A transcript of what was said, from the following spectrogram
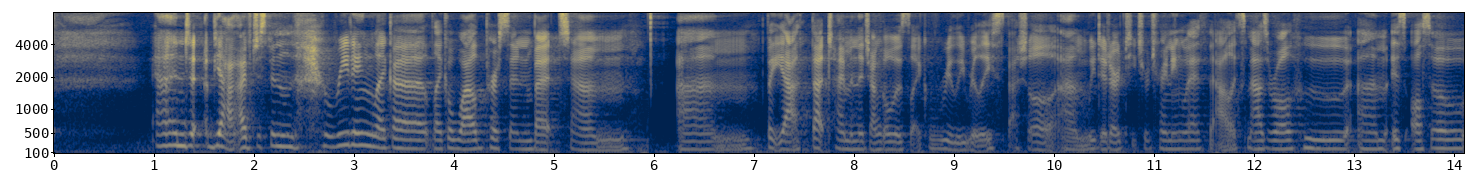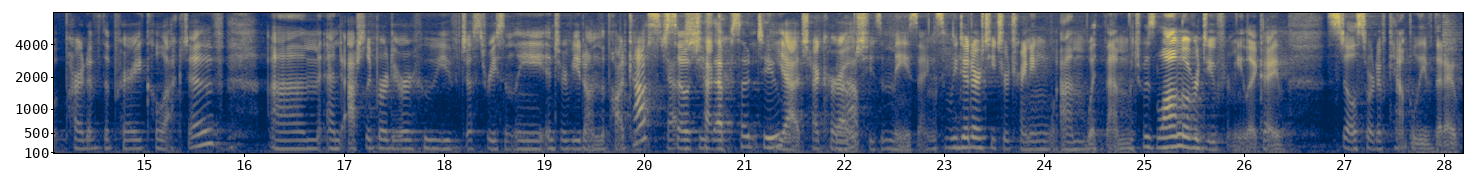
And yeah, I've just been reading like a like a wild person, but um, um, but yeah, that time in the jungle was like really, really special. Um, we did our teacher training with Alex Mazerol, who um, is also part of the Prairie Collective, um, and Ashley Brodeur, who you've just recently interviewed on the podcast. Yeah, so she's check, episode two. Yeah, check her Yeah. out. She's amazing. So we did our teacher training um, with them, which was long overdue for me. Like I still sort of can't believe that I'm,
